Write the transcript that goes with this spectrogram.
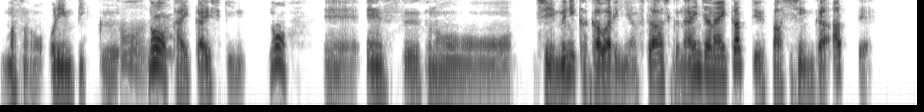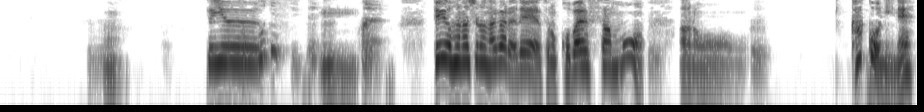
まあそのオリンピックの開会式の、えー演出、そのチームに関わりにはふさわしくないんじゃないかっていうバッシングがあって、うん。うん。っていそうう、こですよね。うん。はい。っていう話の流れで、その小林さんも、うんあのーうん過去にね、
